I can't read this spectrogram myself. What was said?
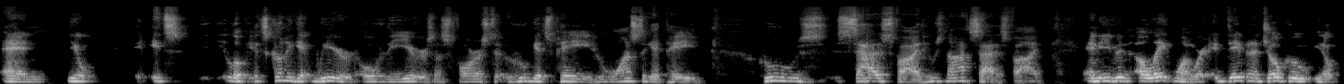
and you know it's look it's going to get weird over the years as far as to who gets paid, who wants to get paid, who's satisfied, who's not satisfied and even a late one where David Njoku, you know,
